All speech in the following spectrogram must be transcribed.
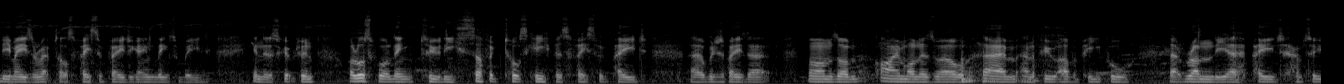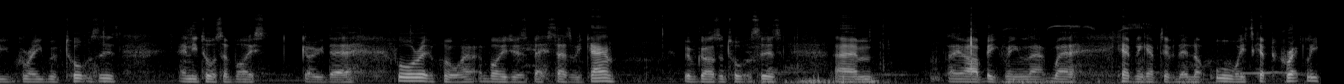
the Amazing Reptiles Facebook page, again links will be in the description. I'll also put a link to the Suffolk Tortoise Keepers Facebook page, uh, which is a page that my mum's on, I'm on as well, um, and a few other people that run the uh, page. Absolutely great with tortoises. Any tortoise advice, go there for it. We'll advise you as best as we can with regards to tortoises. Um, they are a big thing that where kept in captivity they're not always kept correctly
